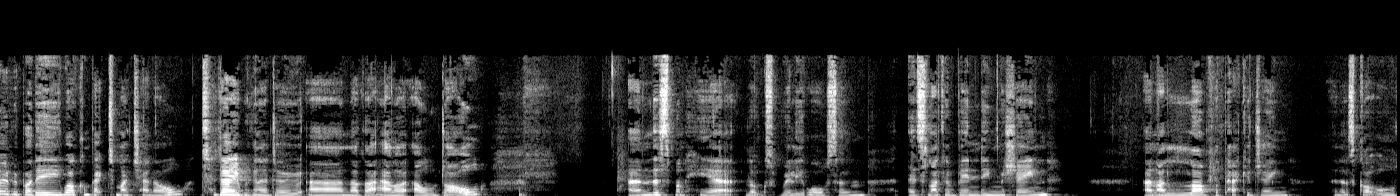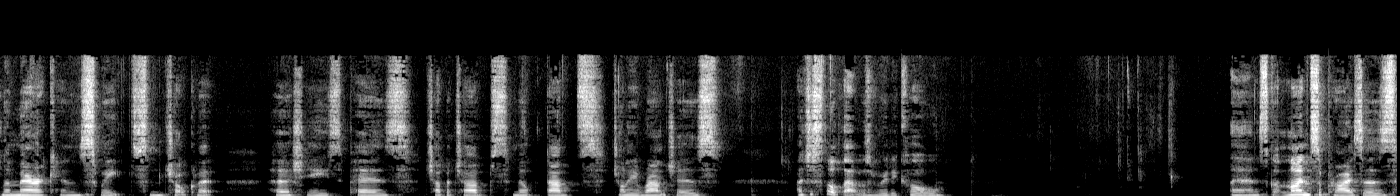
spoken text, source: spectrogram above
everybody, welcome back to my channel. Today we're going to do another LOL doll. And this one here looks really awesome. It's like a vending machine. And I love the packaging. And it's got all the American sweets and chocolate. Hershey's, Pez, Chupa Chups, Milk Duds, Jolly Ranchers. I just thought that was really cool. And it's got nine surprises.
